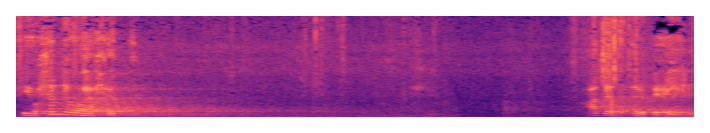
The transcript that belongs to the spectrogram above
في يوحنا واحد عدد أربعين.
